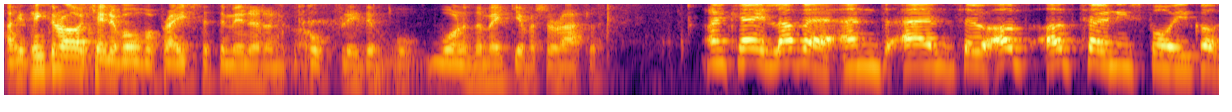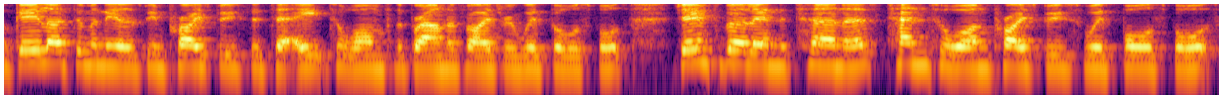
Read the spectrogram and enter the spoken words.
I think they're all kind of overpriced at the minute, and hopefully the, one of them might give us a rattle. Okay, love it. And um, so of of Tony's four, you've got Gaillard du Mesnil has been price boosted to eight to one for the Brown Advisory with BoyleSports. James de and the Turners ten to one price boost with BoyleSports.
